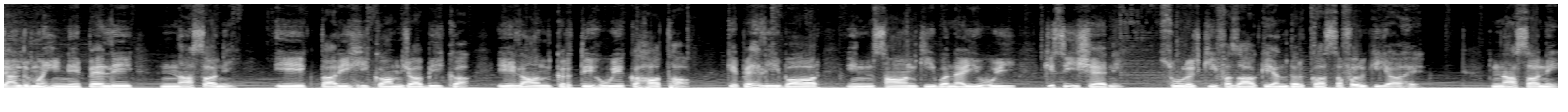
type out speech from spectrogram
चंद महीने पहले नासा ने एक तारीखी कामयाबी का ऐलान करते हुए कहा था कि पहली बार इंसान की बनाई हुई किसी शय ने सूरज की फ़ज़ा के अंदर का सफ़र किया है। नासा ने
